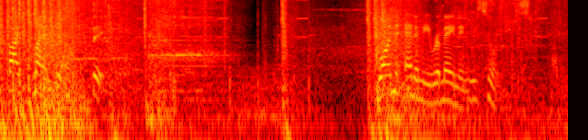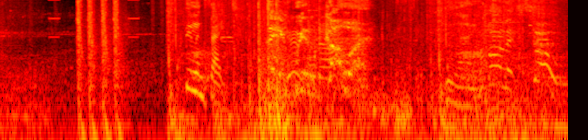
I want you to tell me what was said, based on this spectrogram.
Spike planted. Thick. One enemy remaining. Results. Stealing sight. They will cover! Blind. Come on, let's go!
